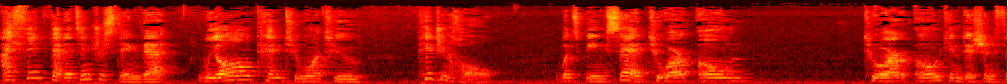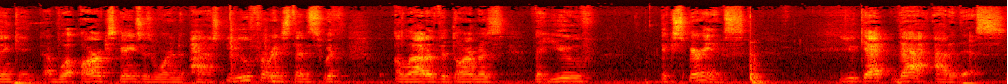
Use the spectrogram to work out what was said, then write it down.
I think that it's interesting that we all tend to want to pigeonhole what's being said to our own to our own conditioned thinking of what our experiences were in the past. You, for instance, with a lot of the dharmas that you've experienced, you get that out of this,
